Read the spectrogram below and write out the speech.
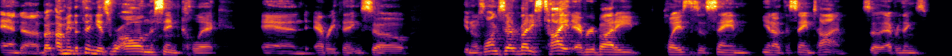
and uh, but I mean, the thing is, we're all in the same click and everything. So you know, as long as everybody's tight, everybody plays the same you know at the same time. So everything's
